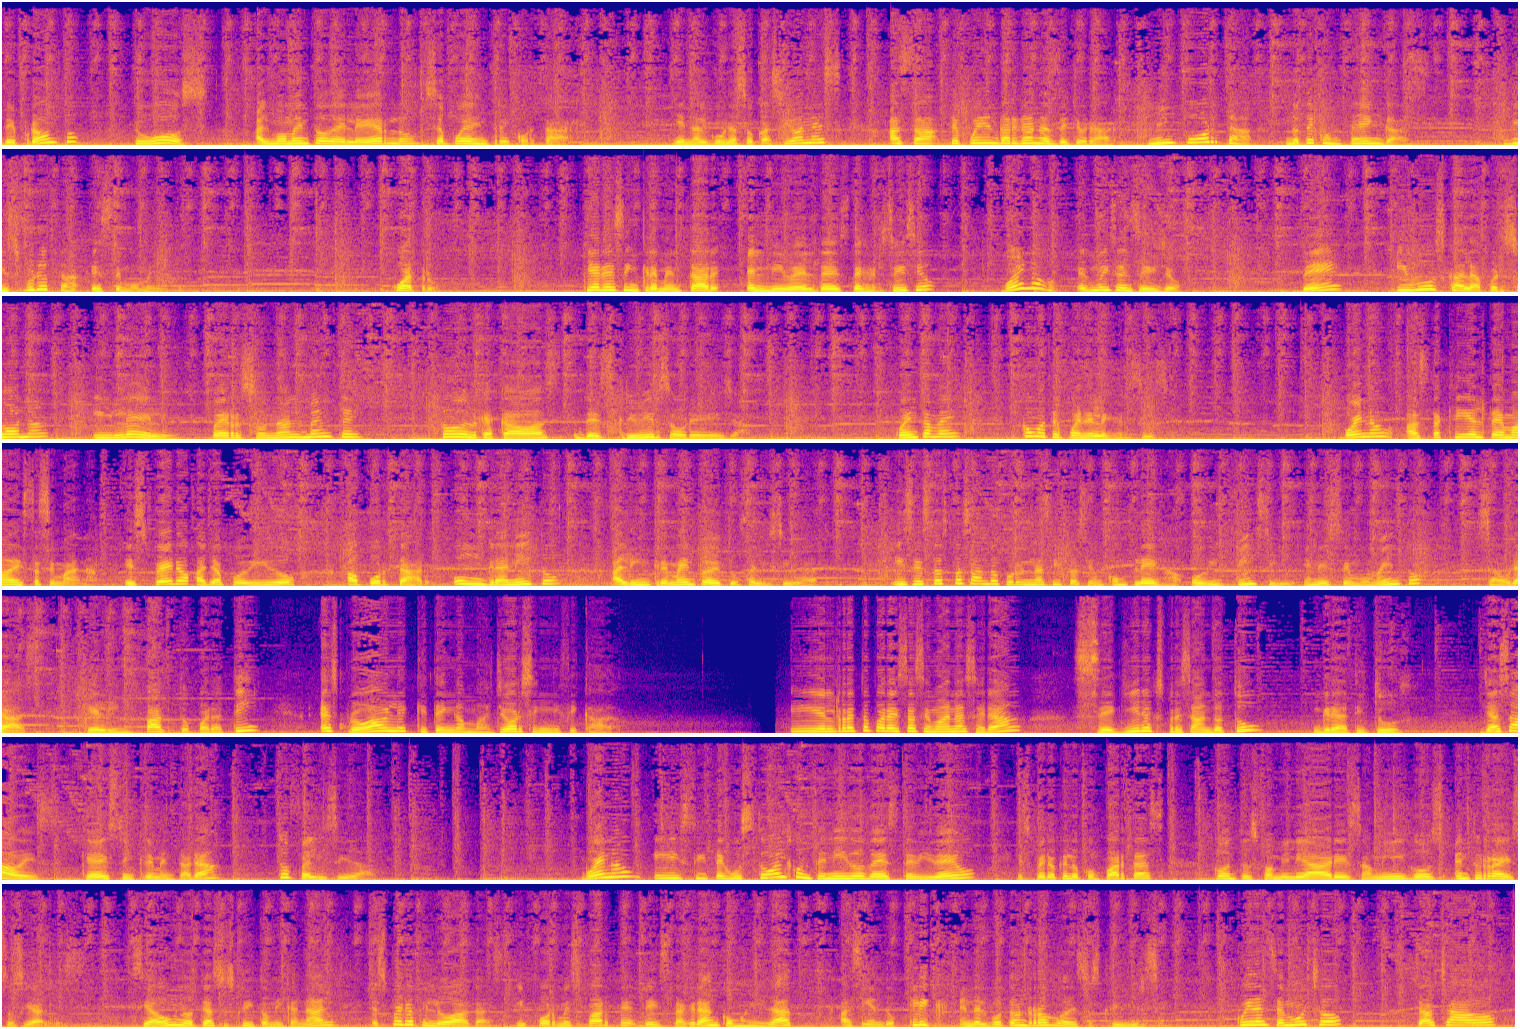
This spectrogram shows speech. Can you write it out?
De pronto, tu voz, al momento de leerlo, se puede entrecortar. Y en algunas ocasiones, hasta te pueden dar ganas de llorar. No importa, no te contengas. Disfruta este momento. 4. ¿Quieres incrementar el nivel de este ejercicio? Bueno, es muy sencillo. Ve y busca a la persona y léele personalmente todo lo que acabas de escribir sobre ella. Cuéntame cómo te fue en el ejercicio. Bueno, hasta aquí el tema de esta semana. Espero haya podido aportar un granito al incremento de tu felicidad. Y si estás pasando por una situación compleja o difícil en este momento, sabrás que el impacto para ti es probable que tenga mayor significado. Y el reto para esta semana será seguir expresando tu gratitud. Ya sabes que esto incrementará tu felicidad. Bueno, y si te gustó el contenido de este video, espero que lo compartas con tus familiares, amigos, en tus redes sociales. Si aún no te has suscrito a mi canal, espero que lo hagas y formes parte de esta gran comunidad haciendo clic en el botón rojo de suscribirse. Cuídense mucho. Chao, chao.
